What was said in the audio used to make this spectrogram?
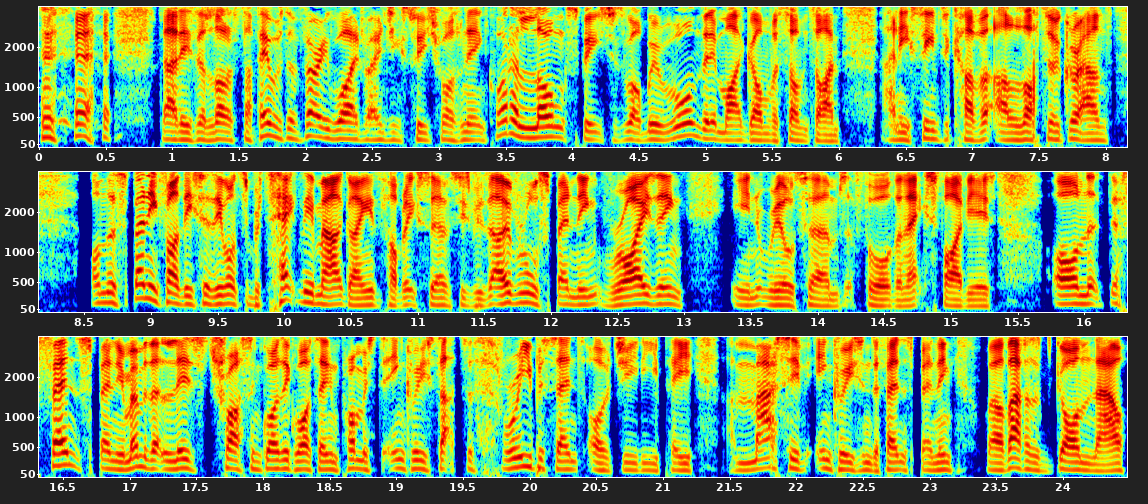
that is a lot of stuff. It was a very wide ranging speech, wasn't it? And quite a long speech as well. We were warned that it might go on for some time, and he seemed to cover a lot of ground. On the spending front, he says he wants to protect the amount going into public services, with overall spending rising in real terms for the next five years. On defence spending, remember that Liz Truss and Kwasi Kwarteng promised to increase that to 3% of GDP, a massive increase in defence spending. Well, that has gone now.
